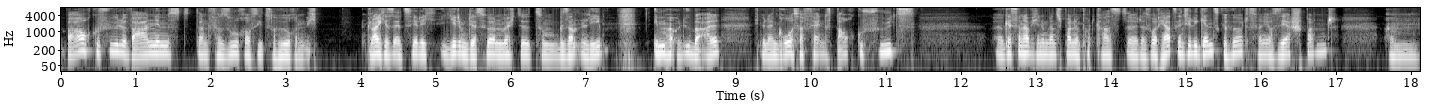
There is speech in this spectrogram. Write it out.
Bauchgefühle wahrnimmst, dann versuch auf sie zu hören. Ich Gleiches erzähle ich jedem, der es hören möchte, zum gesamten Leben. Immer und überall. Ich bin ein großer Fan des Bauchgefühls. Äh, gestern habe ich in einem ganz spannenden Podcast äh, das Wort Herzintelligenz gehört. Das fand ich auch sehr spannend. Ähm,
